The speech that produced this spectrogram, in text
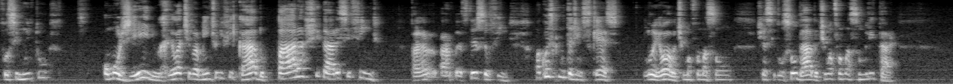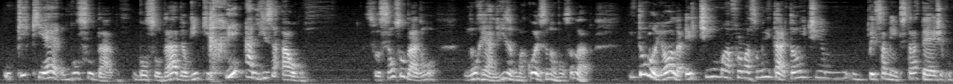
fosse muito homogêneo, relativamente unificado para chegar a esse fim, para ter seu fim. Uma coisa que muita gente esquece, Loyola tinha uma formação, tinha sido um soldado, tinha uma formação militar. O que, que é um bom soldado? Um bom soldado é alguém que realiza algo. Se você é um soldado não, não realiza alguma coisa, você não é um bom soldado. Então Loyola ele tinha uma formação militar, então ele tinha um, um pensamento estratégico,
